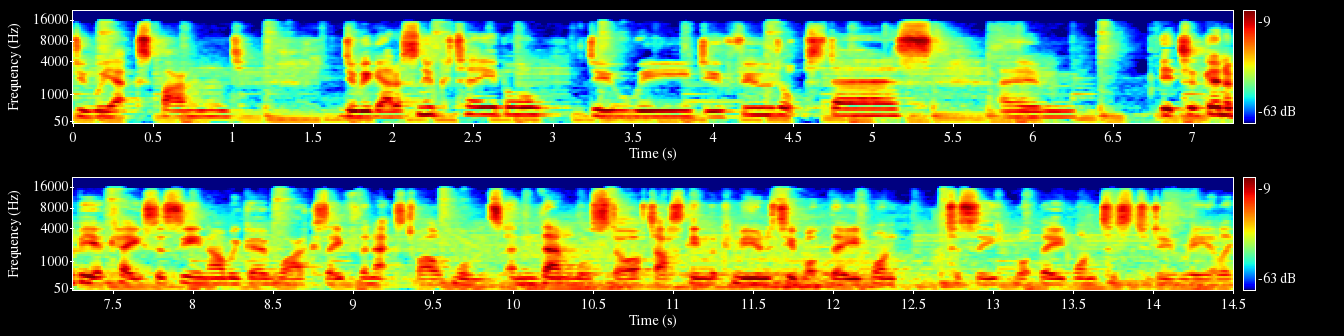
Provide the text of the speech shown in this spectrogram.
do we expand? Do we get a snooker table? Do we do food upstairs? Um, it's going to be a case of seeing how we go, like I say, for the next 12 months, and then we'll start asking the community what they'd want to see, what they'd want us to do, really.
